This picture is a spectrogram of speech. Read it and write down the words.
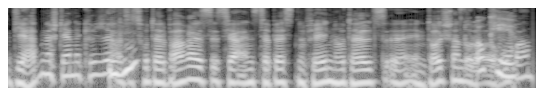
die hatten eine Sterneküche. Mhm. Also das Hotel Bareis ist ja eines der besten Ferienhotels äh, in Deutschland oder Okay. Europa.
